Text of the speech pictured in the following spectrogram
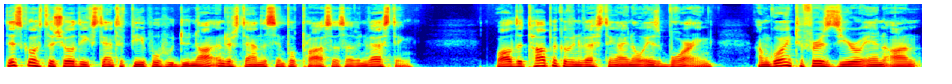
This goes to show the extent of people who do not understand the simple process of investing. While the topic of investing I know is boring, I'm going to first zero in on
